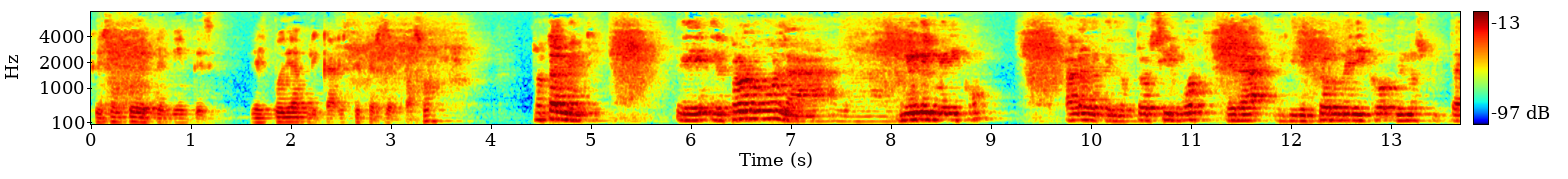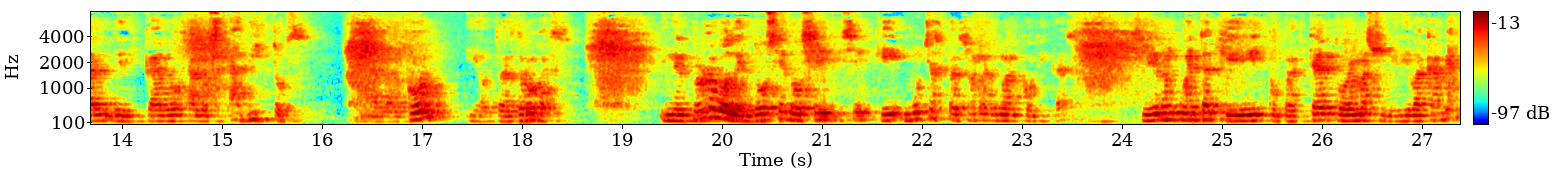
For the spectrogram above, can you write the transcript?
que son codependientes, les puede aplicar este tercer paso? Totalmente. Eh, el prólogo, la, opinión del médico, habla de que el doctor Silwood era el director médico de un hospital dedicado a los adictos al alcohol y a otras drogas. En el prólogo del 12-12 dice que muchas personas no alcohólicas se dieron cuenta que con practicar el programa su vida iba a cambiar.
